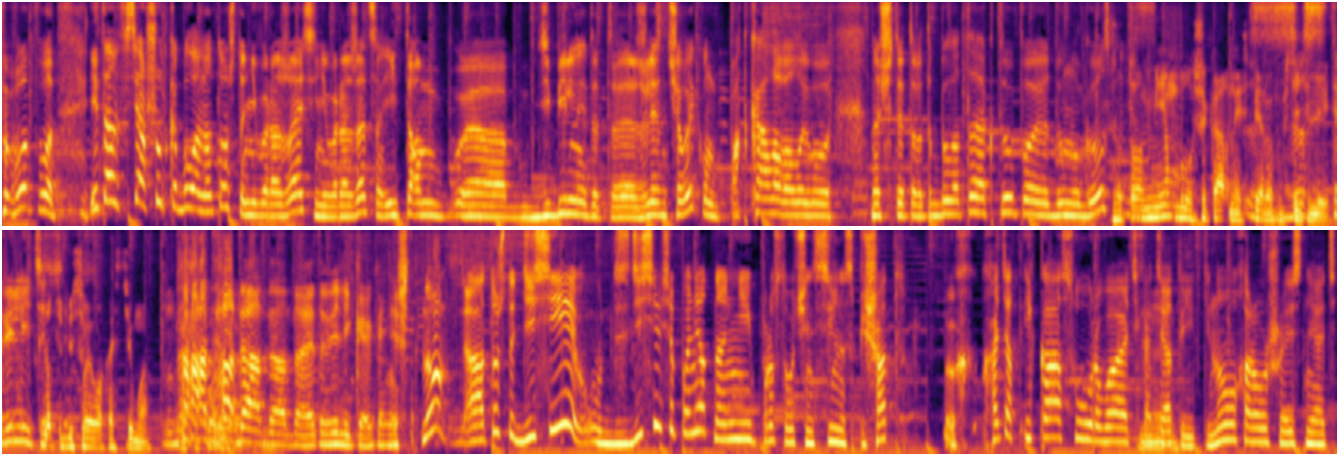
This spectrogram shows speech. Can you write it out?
Вот-вот. И там вся шутка была на том, что не выражайся, не выражаться. И там э, дебильный этот э, железный человек, он подкалывал его. Значит, это, это было так тупо. Я думал, господи, Зато мем был шикарный из первых Мстителей. застрелитесь. Кто ты без своего костюма? Да, да, да, да, да, это великое, конечно. Но а то, что DC, с DC все понятно, они просто очень сильно спешат. Хотят и кассу урвать, Да. хотят и кино хорошее снять.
